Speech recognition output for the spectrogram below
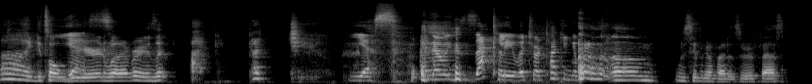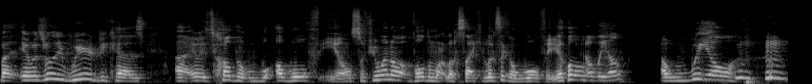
ah, it gets all Yes. weird and whatever. He's like, I can touch you. Yes, I know exactly what you're talking about. um, let me see if I can find it super fast. But it was really weird because uh, it was called the, a wolf eel. So if you want to know what Voldemort looks like, he looks like a wolf eel. A wheel. a wheel,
